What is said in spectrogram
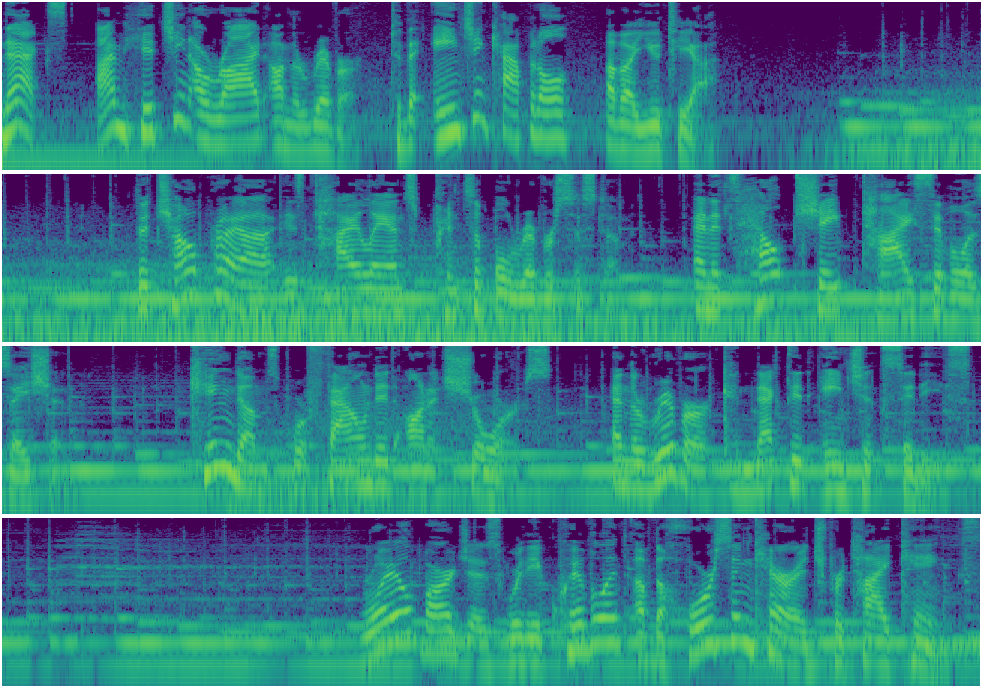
Next, I'm hitching a ride on the river to the ancient capital of Ayutthaya. The Chao Phraya is Thailand's principal river system, and it's helped shape Thai civilization. Kingdoms were founded on its shores, and the river connected ancient cities. Royal barges were the equivalent of the horse and carriage for Thai kings.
